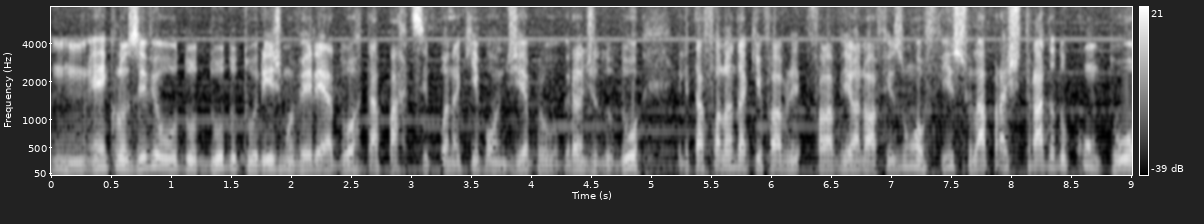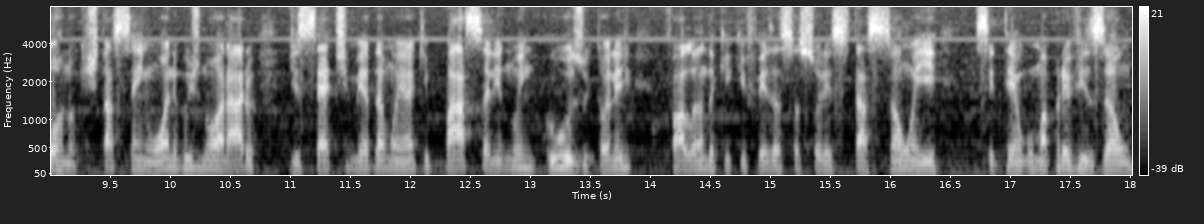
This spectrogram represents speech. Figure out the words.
Uhum. É, inclusive o Dudu do Turismo Vereador está participando aqui. Bom dia para o grande Dudu. Ele está falando aqui, Flaviano, ó, fiz um ofício lá para a Estrada do Contorno, que está sem ônibus no horário de sete e meia da manhã, que passa ali no incluso. Então ele falando aqui que fez essa solicitação aí, se tem alguma previsão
